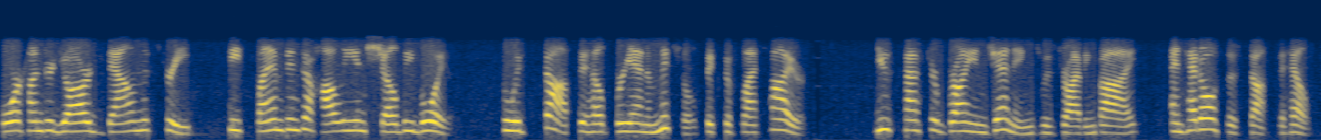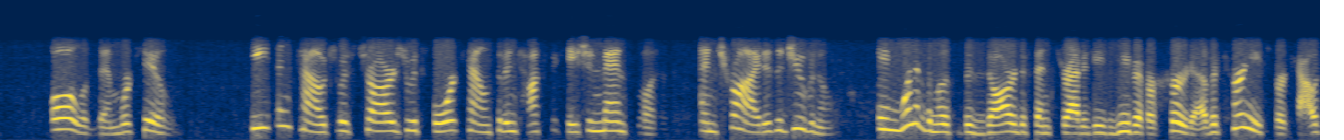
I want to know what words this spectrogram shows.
400 yards down the street, he slammed into Holly and Shelby Boyle, who had stopped to help Brianna Mitchell fix a flat tire. Youth pastor Brian Jennings was driving by and had also stopped to help. All of them were killed. Ethan Couch was charged with four counts of intoxication manslaughter and tried as a juvenile. In one of the most bizarre defense strategies we've ever heard of, attorneys for Couch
